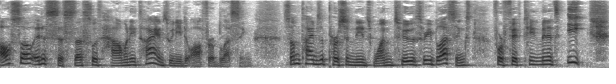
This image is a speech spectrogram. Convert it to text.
Also, it assists us with how many times we need to offer a blessing. Sometimes a person needs one, two, three blessings for 15 minutes each.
